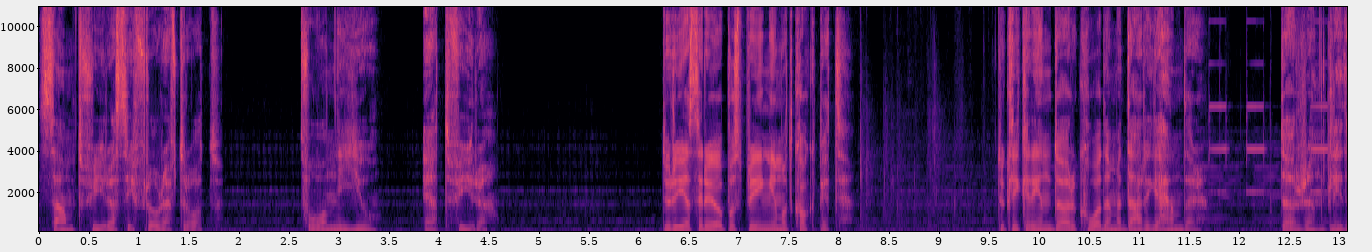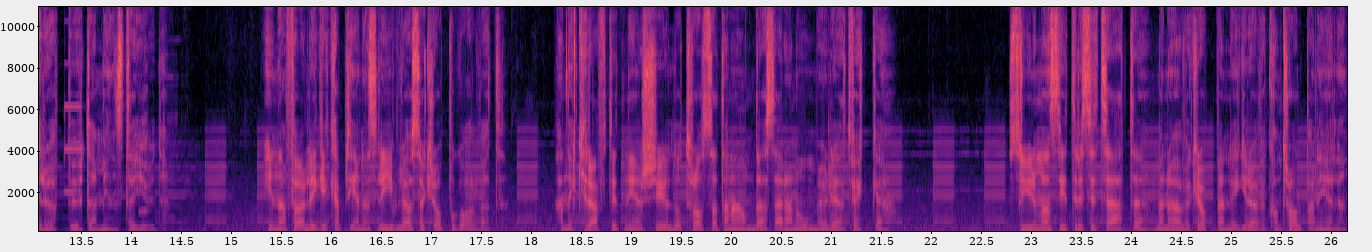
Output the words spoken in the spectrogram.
samt fyra siffror efteråt. 2914. Du reser dig upp och springer mot cockpit. Du klickar in dörrkoden med darriga händer. Dörren glider upp utan minsta ljud. Innanför ligger kaptenens livlösa kropp på golvet. Han är kraftigt nedkyld och trots att han andas är han omöjlig att väcka. Styrman sitter i sitt säte men överkroppen ligger över kontrollpanelen.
